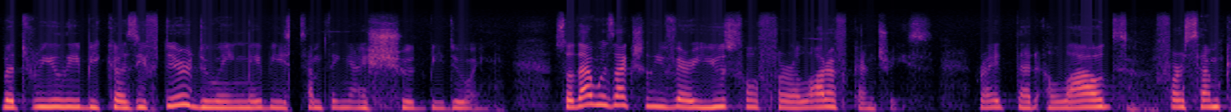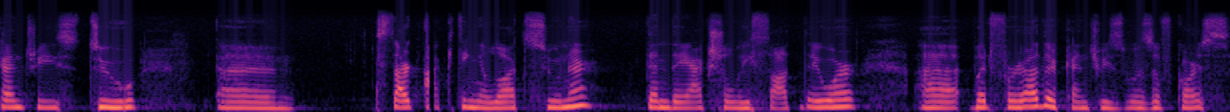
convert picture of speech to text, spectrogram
but really because if they're doing, maybe something I should be doing. So that was actually very useful for a lot of countries, right? That allowed for some countries to um, start acting a lot sooner than they actually thought they were uh, but for other countries was, of course,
